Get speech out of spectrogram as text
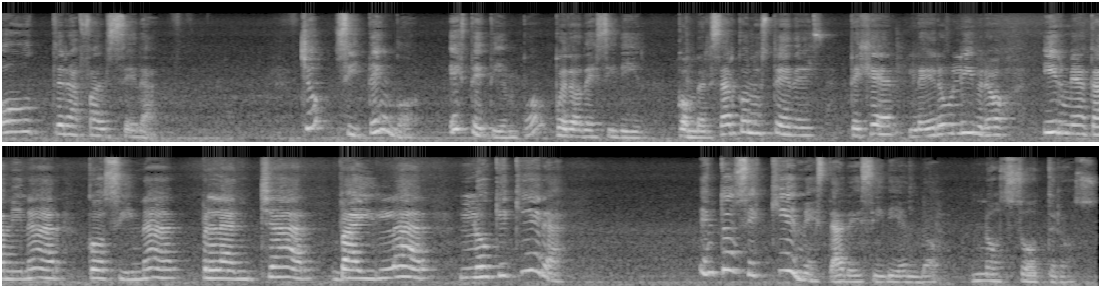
Otra falsedad. Yo, si tengo este tiempo, puedo decidir conversar con ustedes, tejer, leer un libro, irme a caminar, cocinar, planchar, bailar, lo que quiera. Entonces, ¿quién está decidiendo? Nosotros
